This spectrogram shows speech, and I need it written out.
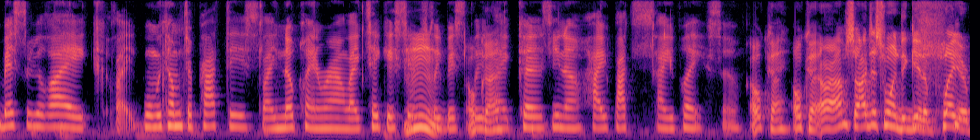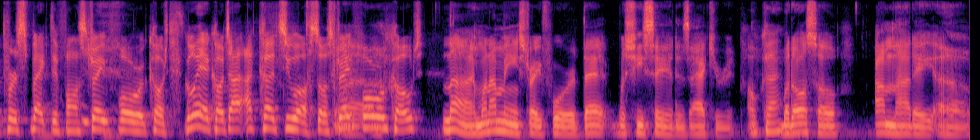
Basically, like like when we come to practice, like no playing around. Like take it seriously. Mm, basically, okay. like because you know how you practice, how you play. So okay, okay, all right. I'm sorry. I just wanted to get a player perspective on straightforward coach. Go ahead, coach. I, I cut you off. So straightforward uh, coach. Nah, and when I mean straightforward, that what she said is accurate. Okay. But also, I'm not a uh,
